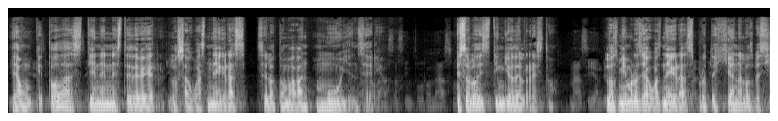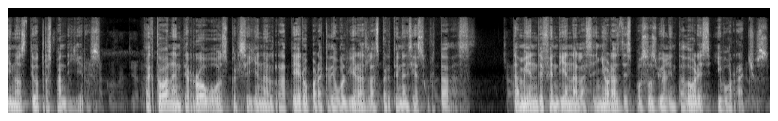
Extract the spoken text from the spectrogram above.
Y aunque todas tienen este deber, los aguas negras se lo tomaban muy en serio. Eso lo distinguió del resto. Los miembros de Aguas Negras protegían a los vecinos de otros pandilleros. Actuaban ante robos, perseguían al ratero para que devolvieras las pertenencias hurtadas. También defendían a las señoras de esposos violentadores y borrachos.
